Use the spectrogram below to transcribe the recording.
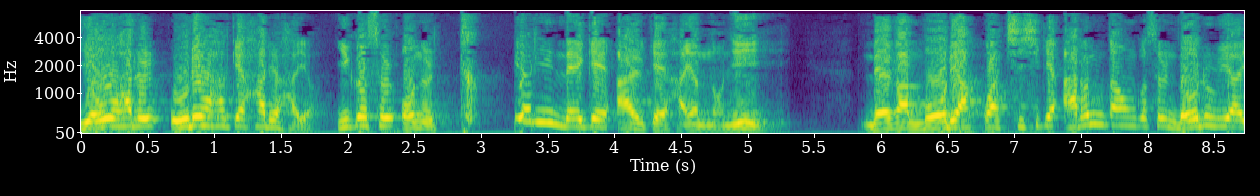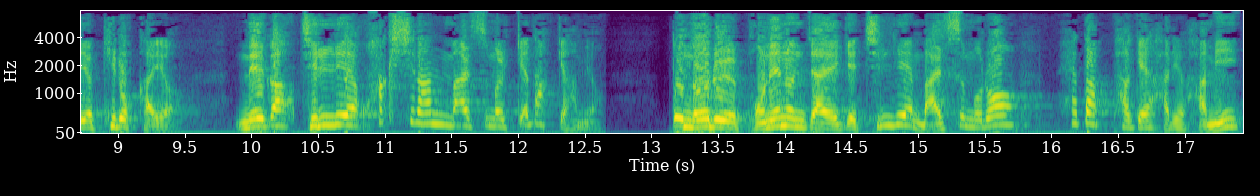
여호와를 의뢰하게 하려 하여 이것을 오늘 특별히 내게 알게 하였노니 내가 모략과 지식의 아름다운 것을 너를 위하여 기록하여 내가 진리의 확실한 말씀을 깨닫게 하며 또 너를 보내는 자에게 진리의 말씀으로 회답하게 하려 함이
